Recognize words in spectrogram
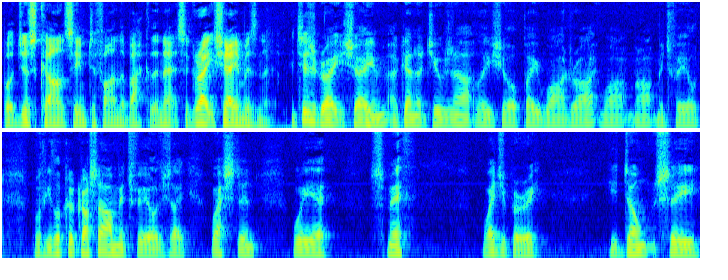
But just can't seem to find the back of the net. It's a great shame, isn't it? It is a great shame. Again, at Tuesday night, Lee Shaw played wide right, wide, right midfield. But if you look across our midfield, you say Weston, Weir, Smith, Wedgbury, you don't see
